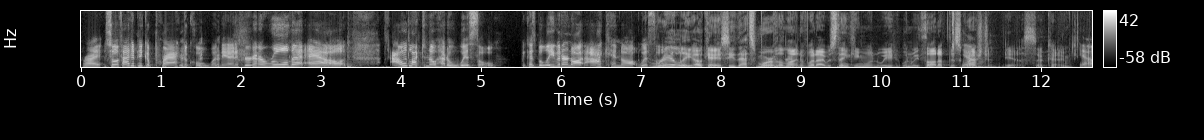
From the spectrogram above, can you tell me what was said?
Right. So if I had to pick a practical one, then if you're going to rule that out, I would like to know how to whistle because believe it or not, I cannot whistle. Really? Okay. See, that's more of the line of what I was thinking when we when we thought up this Mm-hmm. Yeah. question. Yes. Okay. Yeah.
